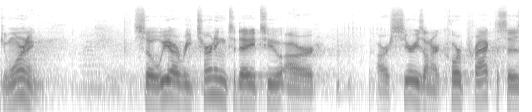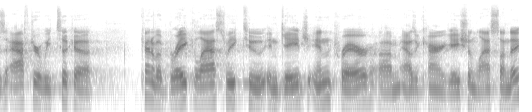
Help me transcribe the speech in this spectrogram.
Good morning. So we are returning today to our our series on our core practices after we took a kind of a break last week to engage in prayer um, as a congregation last Sunday,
